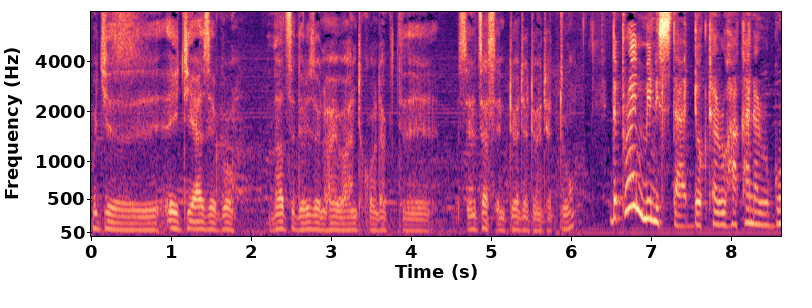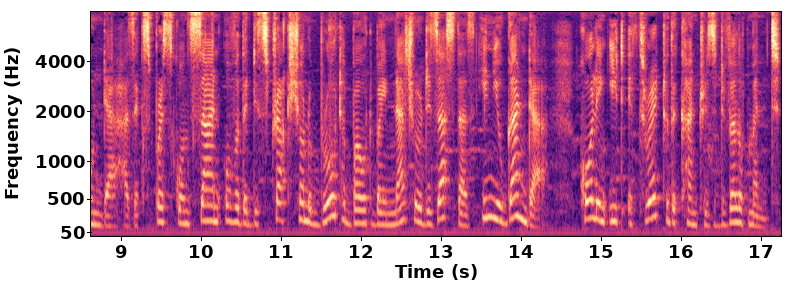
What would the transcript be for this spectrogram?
which is eight years ago. That's the reason why we want to conduct the census in 2022. The Prime Minister, Dr. Ruhakana Rugunda, has expressed concern over the destruction brought about by natural disasters in Uganda, calling it a threat to the country's development.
